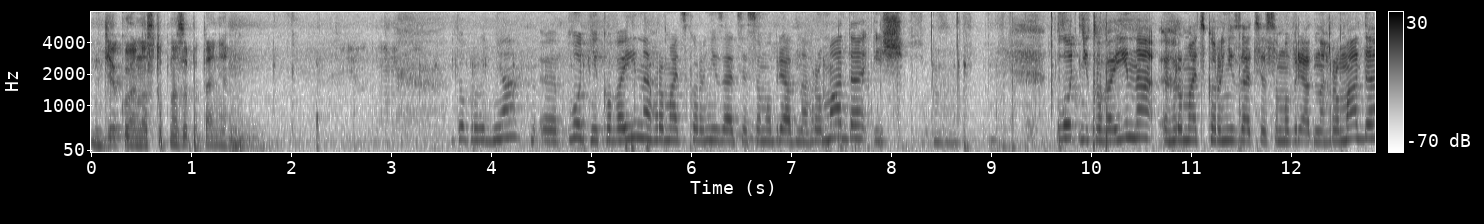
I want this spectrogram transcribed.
Дякую. Наступне запитання. Доброго дня. Е, Плотнікова Інна, громадська організація Самоврядна громада і. Плотнікова Інна, громадська організація Самоврядна громада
